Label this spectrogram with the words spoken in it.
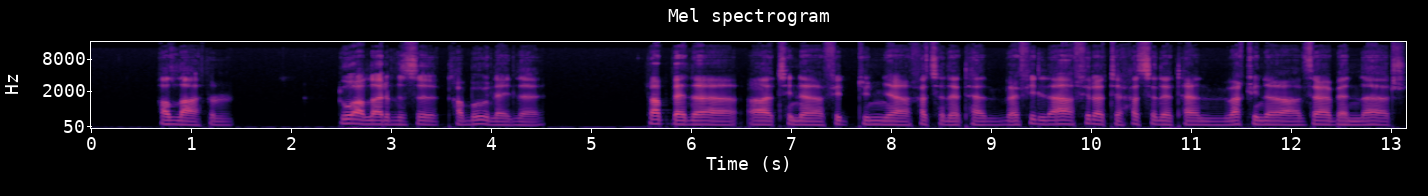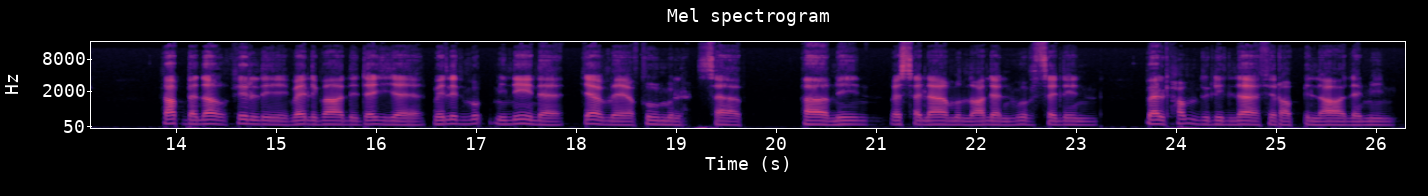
Allah'ım dualarımızı kabul eyle. Rabbena atina fid dünya haseneten ve fil ahireti haseneten ve qina azaben nar. Rabbena gfirli ve li valideyye ve lil mu'minine yevme yekumul hisab. Amin ve selamun alel murselin velhamdülillahi rabbil alemin.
